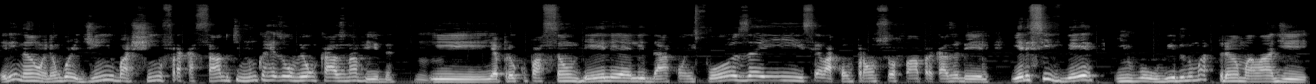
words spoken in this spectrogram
Ele não, ele é um gordinho, baixinho, fracassado que nunca resolveu um caso na vida. Uhum. E, e, a preocupação dele é lidar com a esposa e, sei lá, comprar um sofá para casa dele. E ele se vê envolvido numa trama lá de,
